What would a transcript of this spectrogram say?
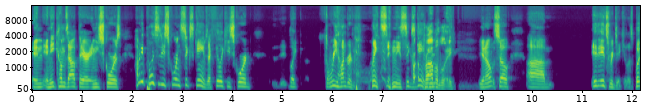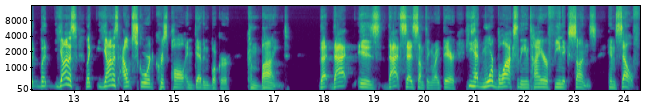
and and he comes out there and he scores how many points did he score in 6 games? I feel like he scored like 300 points in these 6 games. probably. You know so um it, it's ridiculous but but Giannis like Giannis outscored Chris Paul and Devin Booker combined. That that is that says something right there. He had more blocks than the entire Phoenix Suns himself.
